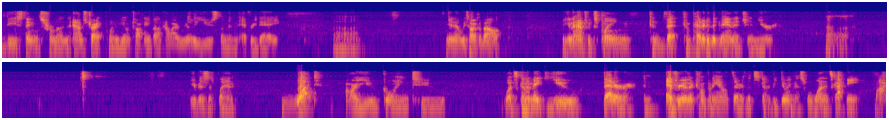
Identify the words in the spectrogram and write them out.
these things from an abstract point of view. I'm talking about how I really use them in every day. Uh, you know, we talk about you're going to have to explain competitive advantage in your uh, your business plan. What are you going to? What's going to make you better than every other company out there that's going to be doing this? Well, one, it's got me. My,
